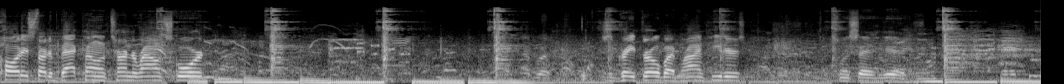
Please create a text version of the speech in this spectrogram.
caught it, started backpedaling, turned around, scored. But it was a great throw by Brian Peters. Just want to say, yeah.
